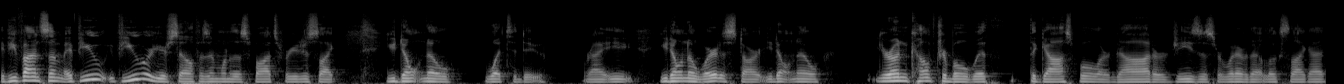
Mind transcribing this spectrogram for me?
If you find some, if you if you or yourself is in one of those spots where you're just like, you don't know what to do, right? You you don't know where to start. You don't know. You're uncomfortable with the gospel or God or Jesus or whatever that looks like. I.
